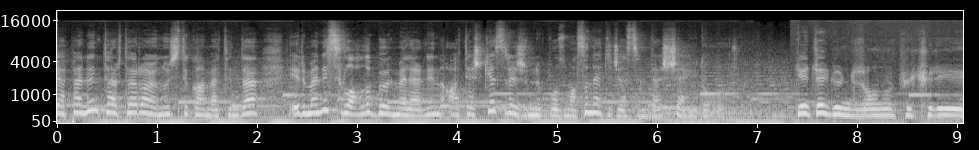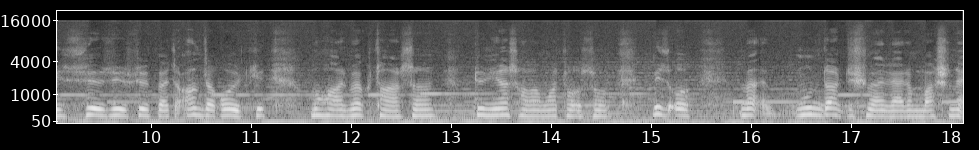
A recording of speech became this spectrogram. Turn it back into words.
Cəbhənin Tərtər rayonu istiqamətində erməni silahlı bölmələrinin atəşkəs rejimini pozması nəticəsində şəhid olur. Gecə-gündüz onun fikri, sözü, söhbəti ancaq o ki, müharibə qutarsın, dünya salamat olsun. Biz o mundar düşmənlərin başını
